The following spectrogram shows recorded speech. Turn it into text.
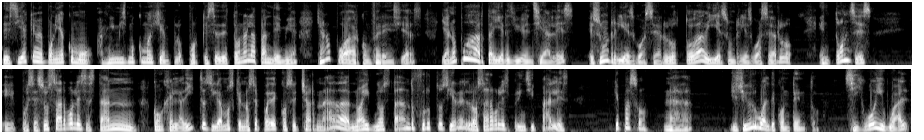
decía que me ponía como a mí mismo como ejemplo, porque se detona la pandemia, ya no puedo dar conferencias, ya no puedo dar talleres vivenciales, es un riesgo hacerlo, todavía es un riesgo hacerlo. Entonces, eh, pues esos árboles están congeladitos, digamos que no se puede cosechar nada, no hay, no está dando frutos y eran los árboles principales. ¿Qué pasó? Nada. Yo sigo igual de contento sigo igual.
